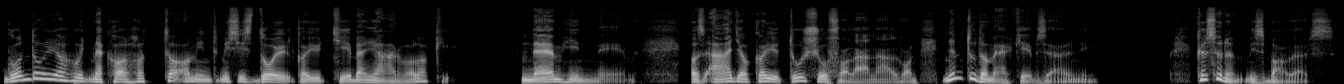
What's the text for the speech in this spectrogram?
Gondolja, hogy meghallhatta, amint Mrs. Doyle kajütjében jár valaki? Nem hinném. Az ágy a kajüt túlsó falánál van. Nem tudom elképzelni. Köszönöm, Miss Bowers.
